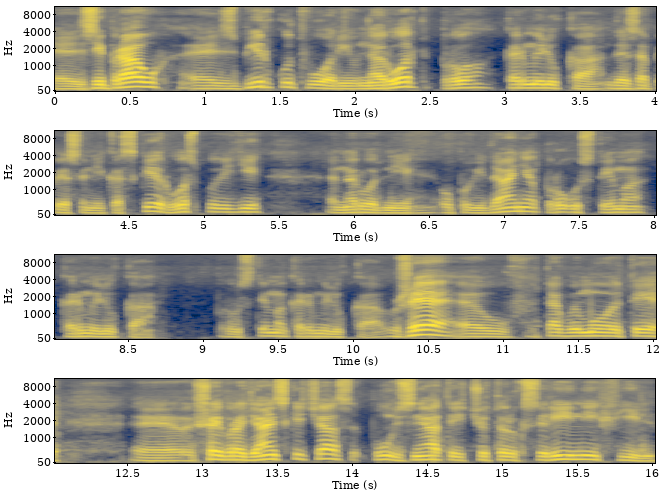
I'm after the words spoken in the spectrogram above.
е, зібрав е, збірку творів Народ про Кармелюка, де записані казки, розповіді, народні оповідання про Устима Кармелюка. Про Устима Кармелюка. Вже, так би мовити, ще й в радянський час був знятий чотирьохсерійний фільм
